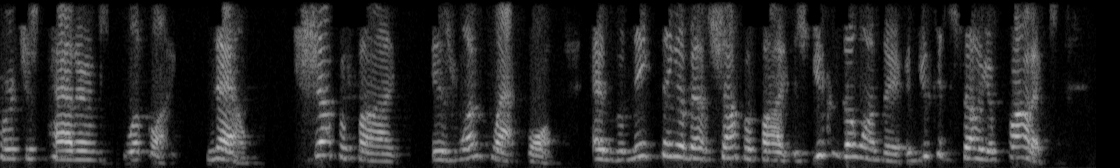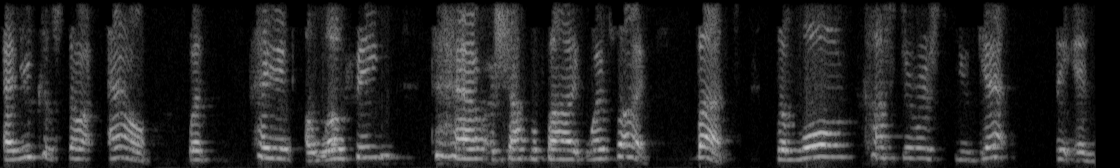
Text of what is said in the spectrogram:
purchase patterns look like. Now, Shopify is one platform. And the neat thing about Shopify is you can go on there and you can sell your products and you can start out with paying a low fee to have a Shopify website. But the more customers you get, the, in,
